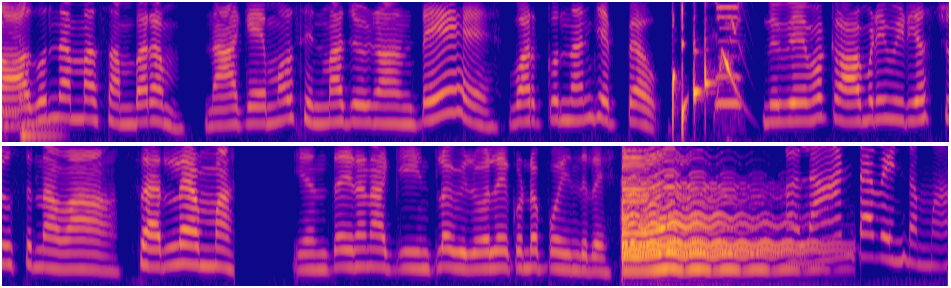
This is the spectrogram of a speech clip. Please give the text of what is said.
బాగుందమ్మా సంబరం. నాకేమో సినిమా చూడాలంటే వర్క్ ఉందని చెప్పావు. నువ్వేమో కామెడీ వీడియోస్ చూస్తున్నావా? సర్లే అమ్మా. ఎంతైనా నాకు ఈ ఇంట్లో విలువ లేకుండా పోయిందిలే. అలా అంటావేంటమ్మా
